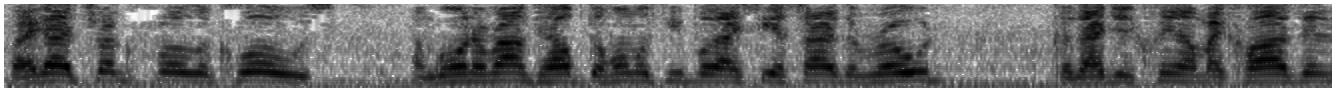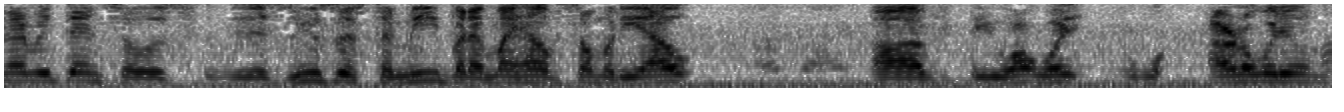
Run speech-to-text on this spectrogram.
But I got a truck full of clothes. I'm going around to help the homeless people I see aside the road because I just clean out my closet and everything. So it's, it's useless to me, but it might help somebody out. Okay. Uh, you want what? I don't know what you.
